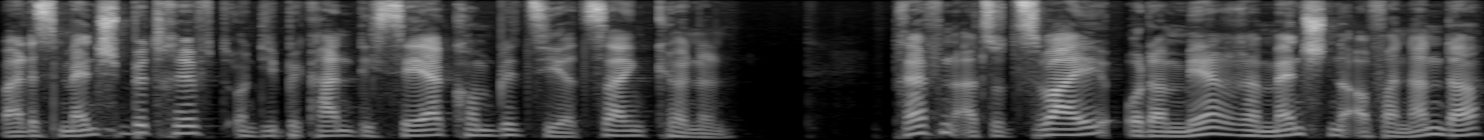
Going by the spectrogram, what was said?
Weil es Menschen betrifft und die bekanntlich sehr kompliziert sein können. Treffen also zwei oder mehrere Menschen aufeinander,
